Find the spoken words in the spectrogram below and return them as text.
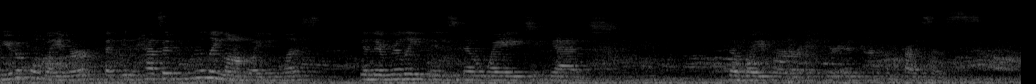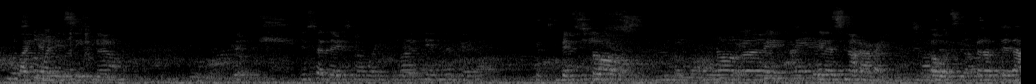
beautiful waiver, but it has a really long waiting list, and there really is no way to get the waiver if you're in kind of a crisis, What's like the wait list MDCP. now? You said there is no way to get it. It's Esto, no, eh, It's not esperar. right. Oh, it's not. Pero te da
